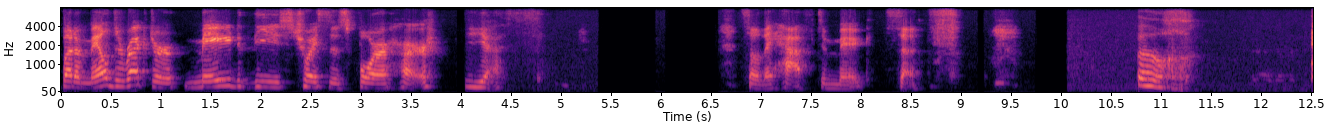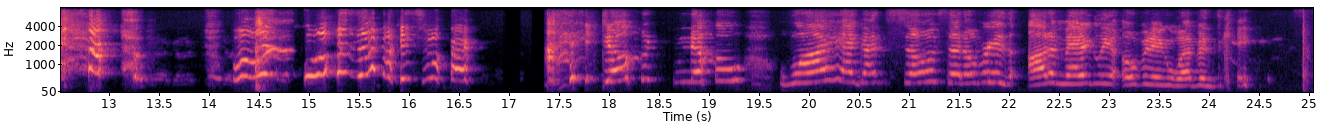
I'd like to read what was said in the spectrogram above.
but a male director made these choices for her, Yes. so they have to make sense. Ugh. what, was, what was that noise for? I don't know why I got so upset over his automatically opening weapons case.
